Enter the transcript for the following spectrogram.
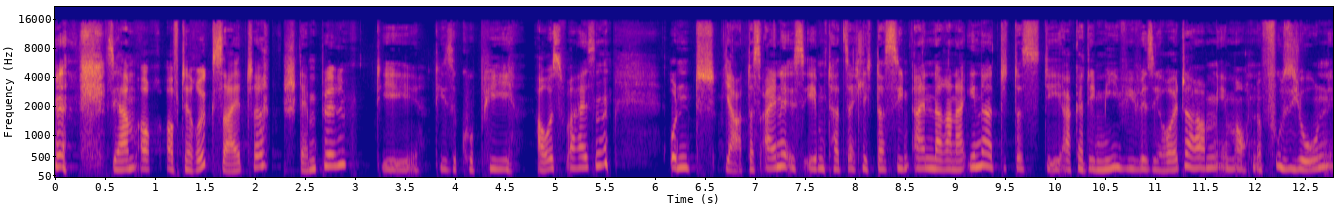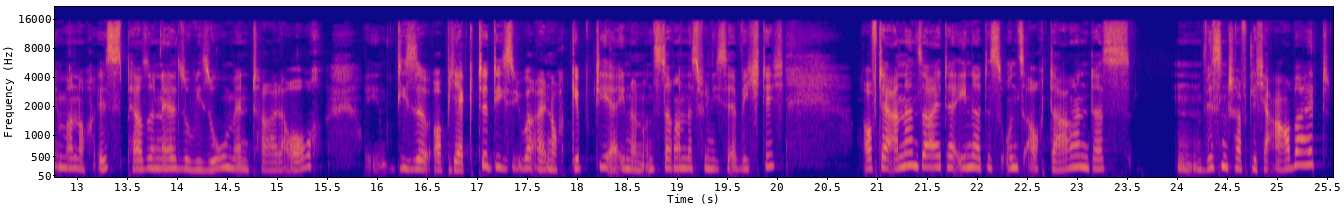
Sie haben auch auf der Rückseite Stempel, die diese Kopie ausweisen. Und ja, das eine ist eben tatsächlich, dass sie einen daran erinnert, dass die Akademie, wie wir sie heute haben, eben auch eine Fusion immer noch ist, personell sowieso, mental auch. Diese Objekte, die es überall noch gibt, die erinnern uns daran, das finde ich sehr wichtig. Auf der anderen Seite erinnert es uns auch daran, dass wissenschaftliche Arbeit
